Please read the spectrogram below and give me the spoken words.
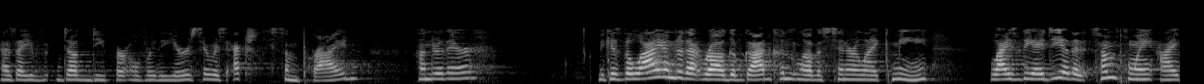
as I've dug deeper over the years, there was actually some pride under there. Because the lie under that rug of God couldn't love a sinner like me lies the idea that at some point I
